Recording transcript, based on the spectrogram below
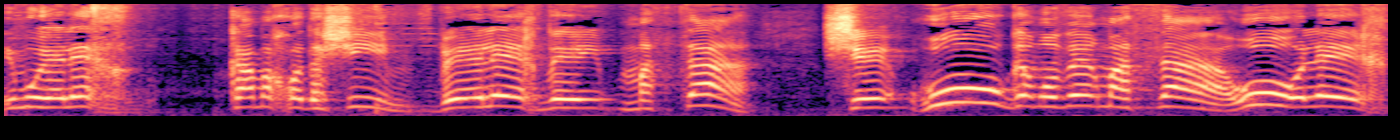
אם הוא ילך כמה חודשים, וילך במסע, שהוא גם עובר מסע, הוא הולך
